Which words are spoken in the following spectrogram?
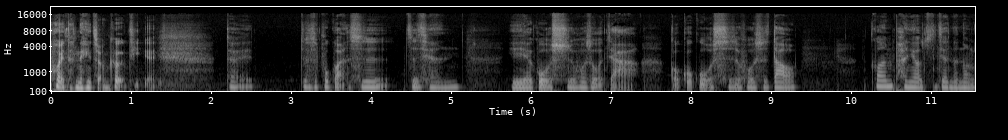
会的那种课题。诶，对，就是不管是之前爷爷过世，或是我家狗狗过世，或是到跟朋友之间的那种。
